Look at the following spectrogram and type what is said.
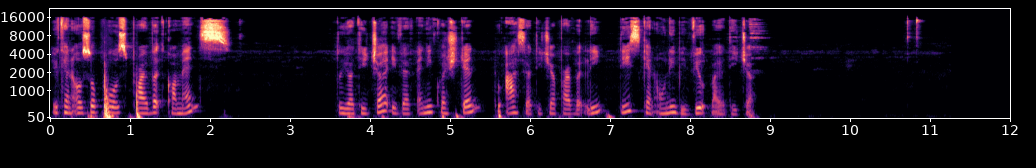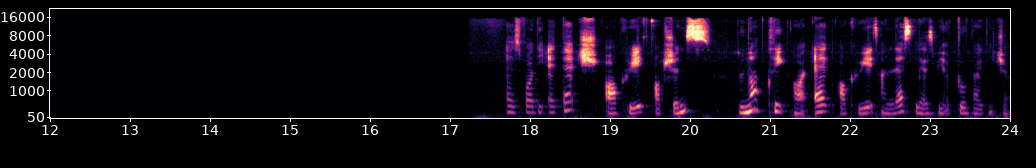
You can also post private comments to your teacher if you have any question to ask your teacher privately. This can only be viewed by your teacher. As for the attach or create options, do not click or add or create unless it has been approved by teacher.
